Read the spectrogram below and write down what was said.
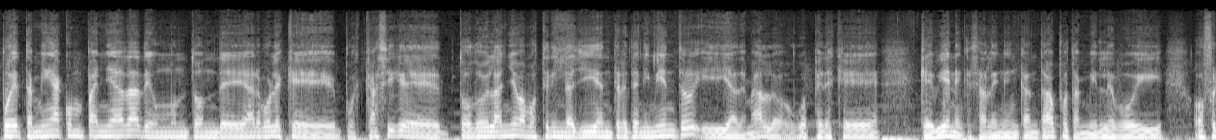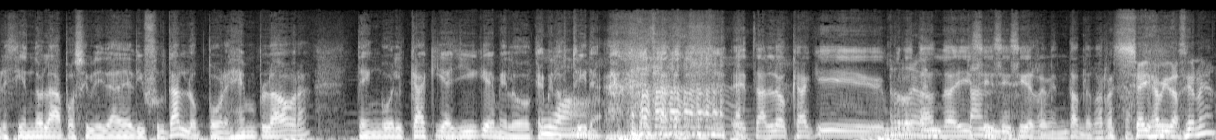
pues también acompañada de un montón de árboles que pues casi que todo el año vamos teniendo allí entretenimiento y además los huéspedes que, que vienen, que salen encantados, pues también les voy ofreciendo la posibilidad de disfrutarlo. Por ejemplo ahora tengo el kaki allí que me lo que me los tira. Están los kaki brotando ahí, sí, sí, sí, reventando, correcto. ¿Seis habitaciones?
